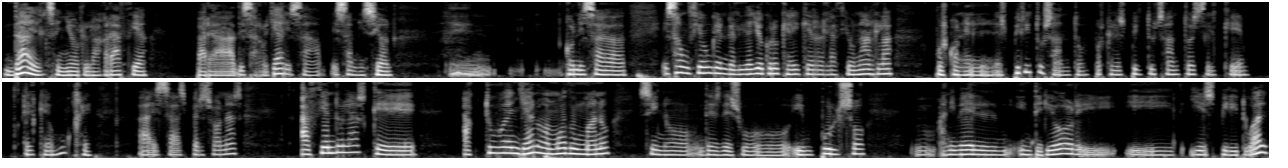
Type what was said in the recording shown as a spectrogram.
da el Señor la gracia para desarrollar esa, esa misión. con esa, esa unción que en realidad yo creo que hay que relacionarla pues con el Espíritu Santo, porque el Espíritu Santo es el que, el que unge a esas personas, haciéndolas que actúen ya no a modo humano, sino desde su impulso mm, a nivel interior y, y, espiritual,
